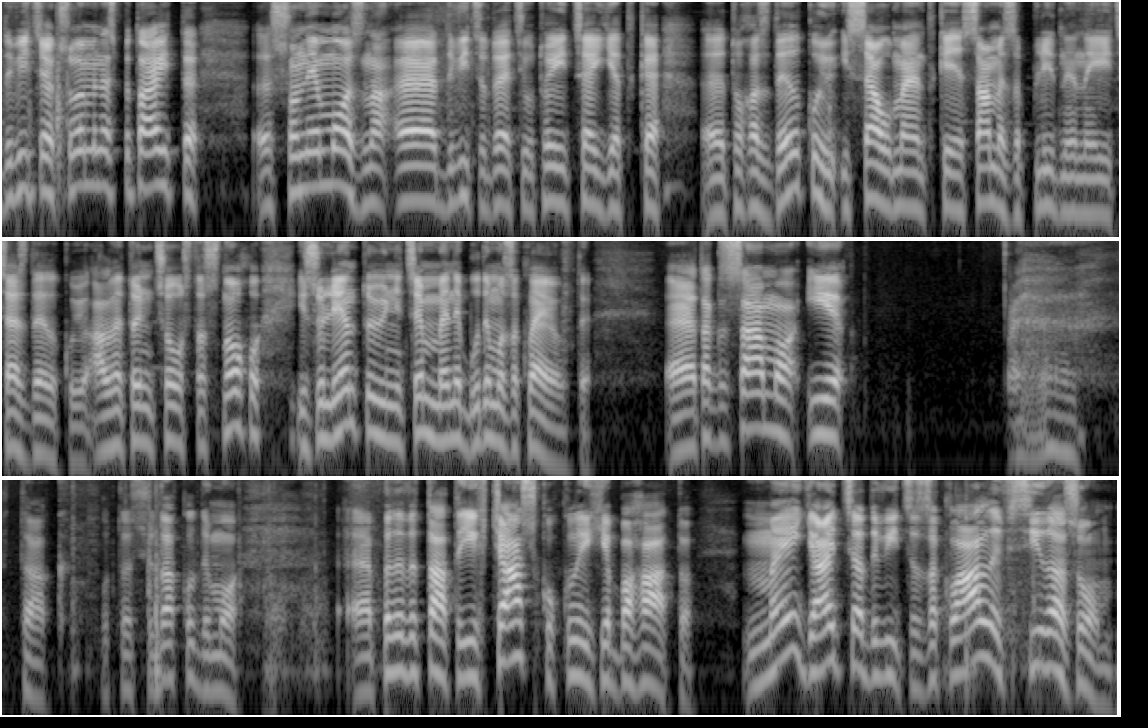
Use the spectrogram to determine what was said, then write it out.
Дивіться, якщо ви мене спитаєте, е, що не можна. Е, дивіться, до речі, ото яйце є таке е, трохи з диркою, і все у мене таке саме запліднене яйце з диркою. Але то нічого страшного, ізолентою нічим ми не будемо заклеювати. Е, так само і. Е, так, от сюди кладемо. Е, перевертати їх тяжко, коли їх є багато. Ми яйця, дивіться, заклали всі разом.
